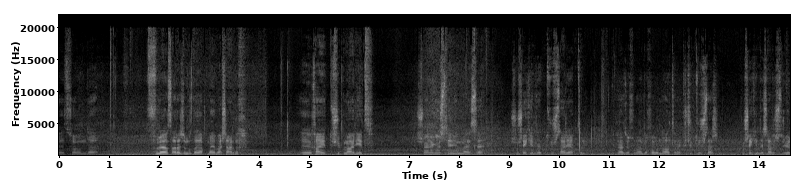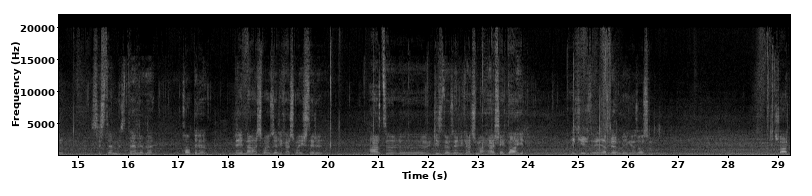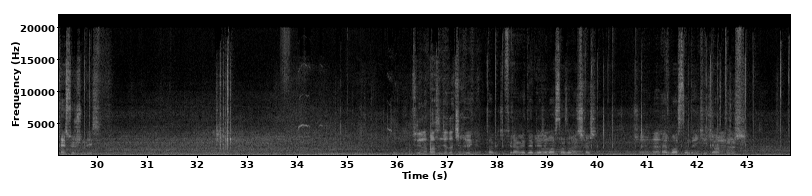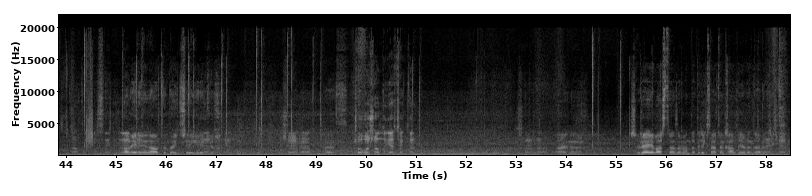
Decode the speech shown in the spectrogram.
Evet sonunda Fluence aracımızda yapmayı başardık. Ee, gayet düşük maliyet. Şöyle göstereyim ben size. Şu şekilde tuşlar yaptım. Radyo kumanda kolunun altına küçük tuşlar. Bu şekilde çalıştırıyorum. Sistemimiz devrede. Komple beyinden açma, özellik açma işleri artı e, gizli özellik açma her şey dahil 200 liraya yapıyorum bilginiz olsun. Şu an test sürüşündeyiz. Frene basınca da çıkıyor geri. Tabii ki fren ve debriyaja bastığın zaman çıkar. Şöyle. Her bastığında 2-2 arttırır. Tam elinin altında hiç şeye gerek Evet, yok. evet. Şöyle. Evet. Çok hoş oldu gerçekten. Şöyle. Aynen öyle. R'ye bastığın zaman da direkt zaten kaldığı yerden devam Evet, edecek. şöyle.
